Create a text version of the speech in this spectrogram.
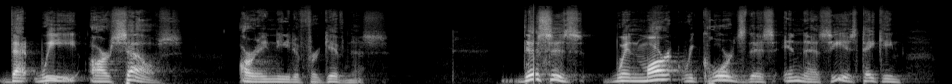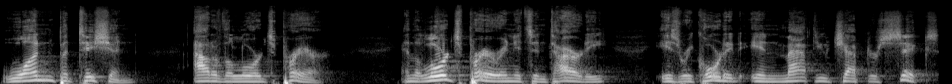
that we ourselves are in need of forgiveness. This is when Mark records this in this, he is taking one petition out of the Lord's Prayer. And the Lord's Prayer in its entirety is recorded in Matthew chapter 6,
